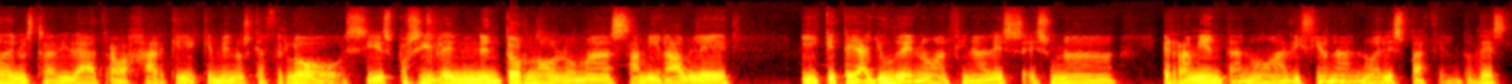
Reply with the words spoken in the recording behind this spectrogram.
de nuestra vida a trabajar, que, menos que hacerlo, si es posible, en un entorno lo más amigable y que te ayude. ¿no? Al final es, es una herramienta ¿no? adicional, ¿no? el espacio. Entonces,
